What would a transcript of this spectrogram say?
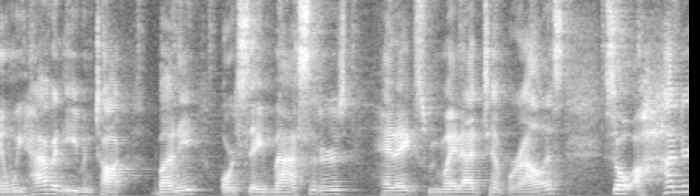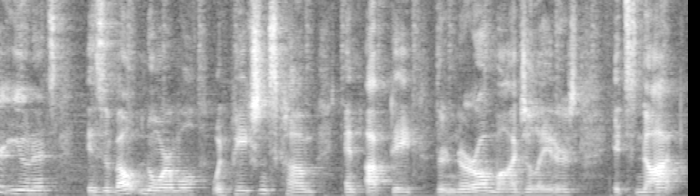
and we haven't even talked bunny or say masseters, headaches, we might add temporalis. So 100 units is about normal when patients come and update their neuromodulators. It's not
